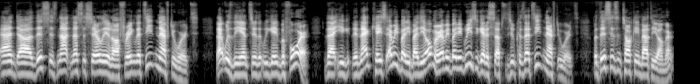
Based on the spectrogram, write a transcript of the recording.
And uh, this is not necessarily an offering that's eaten afterwards. That was the answer that we gave before that you, in that case, everybody by the Omer, everybody agrees to get a substitute because that's eaten afterwards. But this isn't talking about the Omer,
